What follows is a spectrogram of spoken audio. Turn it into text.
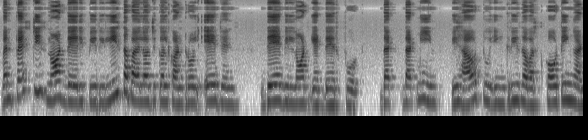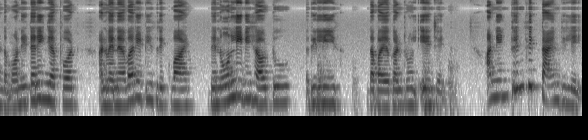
When pest is not there, if we release the biological control agents, they will not get their food. That, that means we have to increase our scouting and the monitoring effort and whenever it is required, then only we have to release the biocontrol agent. An intrinsic time delay.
